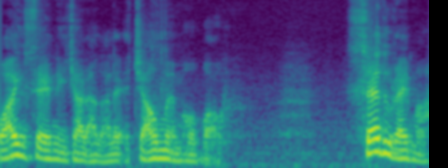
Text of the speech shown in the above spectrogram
ဝိုင်းဆဲနေကြတာကလည်းအကြောင်းမဲ့မဟုတ်ပါဘူး။ဆဲသူတိုင်းမှာ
